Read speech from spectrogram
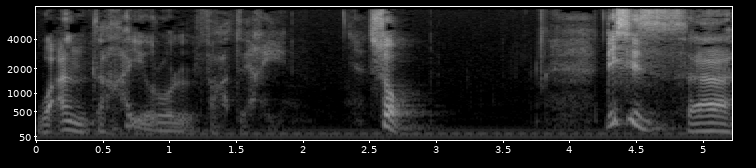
وأنت خير الفاتحين. So, this is uh,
